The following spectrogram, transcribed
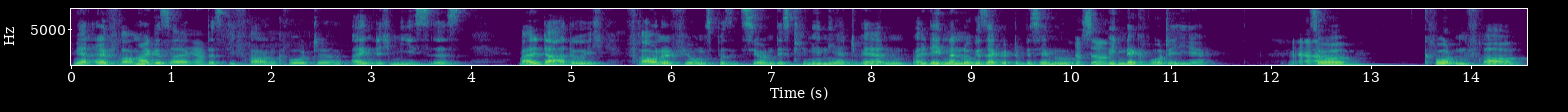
Mir hat eine Frau mal gesagt, ja. dass die Frauenquote eigentlich mies ist, weil dadurch Frauen in Führungspositionen diskriminiert werden, weil denen dann nur gesagt wird, du bist ja nur so. wegen der Quote hier. Ja. So, Quotenfrau.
